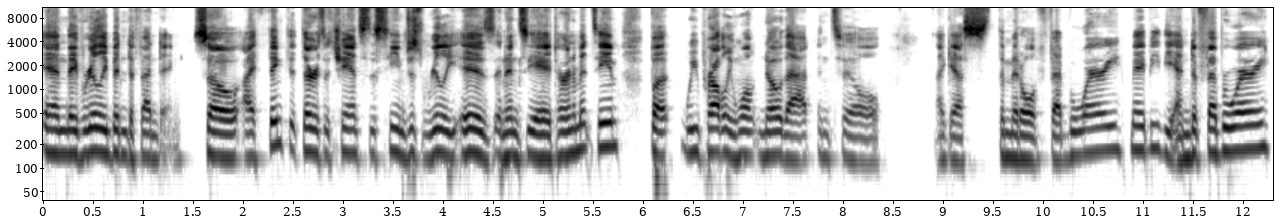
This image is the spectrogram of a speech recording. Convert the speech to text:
And they've really been defending. So I think that there's a chance this team just really is an NCAA tournament team, but we probably won't know that until, I guess, the middle of February, maybe the end of February.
